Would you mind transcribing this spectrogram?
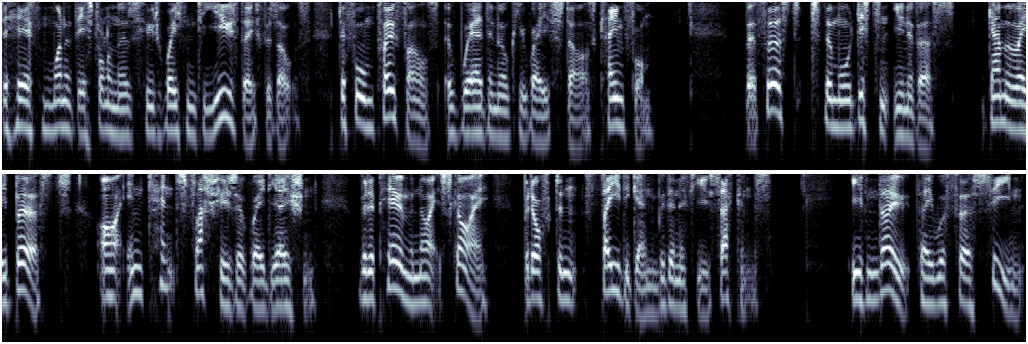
to hear from one of the astronomers who's waiting to use those results to form profiles of where the Milky Way's stars came from. But first, to the more distant universe. Gamma ray bursts are intense flashes of radiation that appear in the night sky but often fade again within a few seconds even though they were first seen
